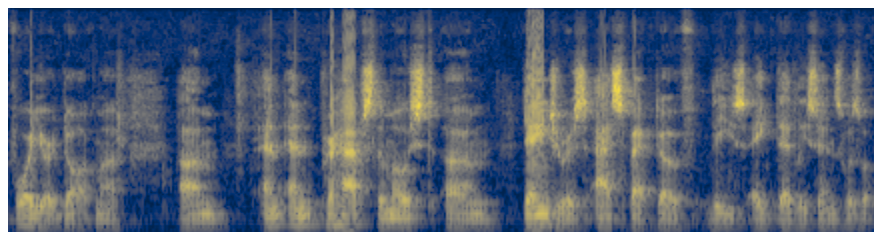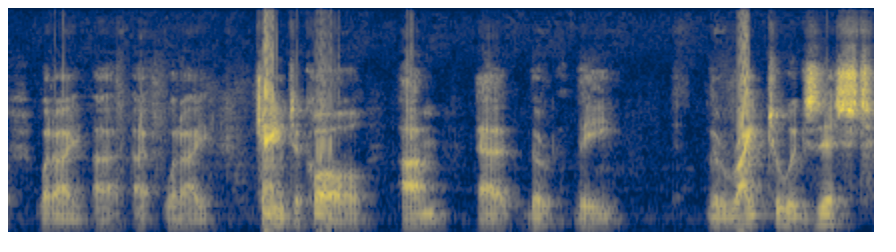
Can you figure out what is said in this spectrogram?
for your dogma. Um, and, and perhaps the most um, dangerous aspect of these eight deadly sins was what I, uh, uh, what I came to call um, uh, the, the, the right to exist,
